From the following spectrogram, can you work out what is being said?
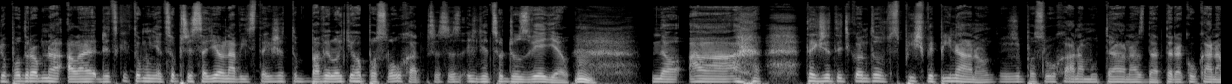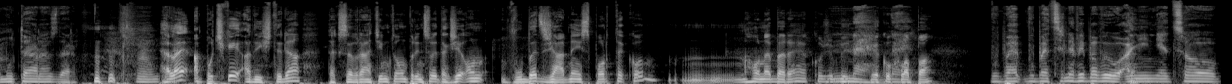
dopodrobna, ale vždycky k tomu něco přisadil navíc, takže to bavilo tě ho poslouchat, protože se něco dozvěděl. Hmm. No a takže teď to spíš vypíná, no, takže poslouchá na mute a nazdar, teda kouká na mute a nazdar. No. Hele, a počkej, a když teda, tak se vrátím k tomu princovi, takže on vůbec žádný sport jako ho nebere, jako, že by, Ne, jako ne. chlapa? Vůbec, vůbec si nevybavuju ani něco,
